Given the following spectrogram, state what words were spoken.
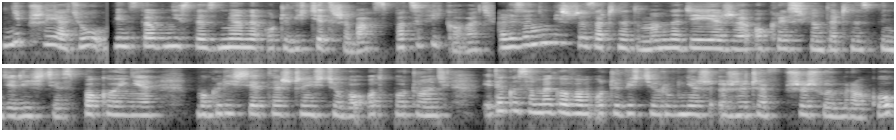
nieprzyjaciół, więc te ogniste zmiany oczywiście trzeba spacyfikować. Ale zanim jeszcze zacznę, to mam nadzieję, że okres świąteczny spędziliście spokojnie, mogliście też częściowo odpocząć i tego samego Wam oczywiście również życzę w przyszłym roku.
